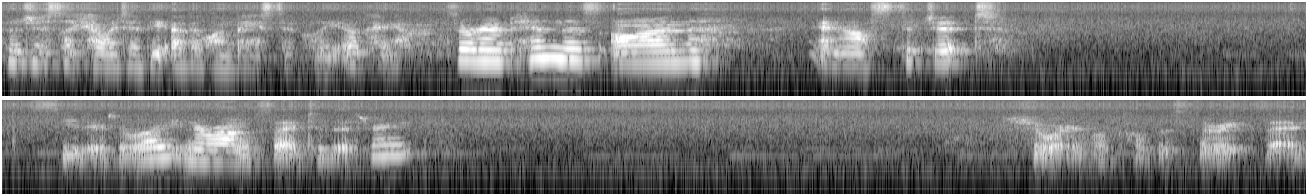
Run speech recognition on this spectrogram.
So just like how I did the other one basically. Okay, so we're going to pin this on and I'll stitch it. See, there's a right and a wrong side to this, right? Sure, we'll call this the right side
